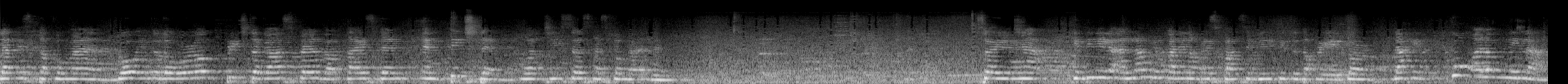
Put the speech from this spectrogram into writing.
that is the command. Go into the world, preach the gospel, baptize them, and teach them what Jesus has commanded. So yun nga, hindi nila alam yung kanilang responsibility to the Creator. Dahil kung alam nila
